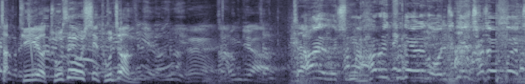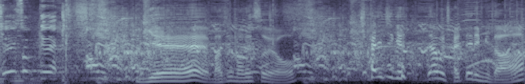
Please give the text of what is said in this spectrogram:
자, 뒤이어 조세호 씨 도전. 아, 이거 정말 하루 이틀 다니고 언제까지 찾아올 거야, 재수없게. 아우. 예, 맞을만 했어요. 찰지게 뺨을 잘 때립니다.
